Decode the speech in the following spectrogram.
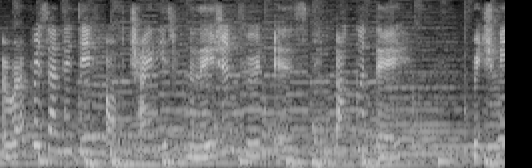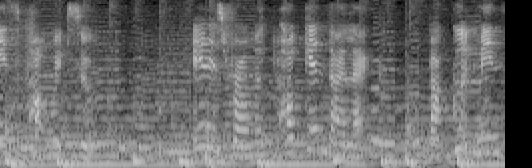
A representative of Chinese Malaysian food is which means pork rib soup. It is from a Hokkien dialect. Bak kut means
